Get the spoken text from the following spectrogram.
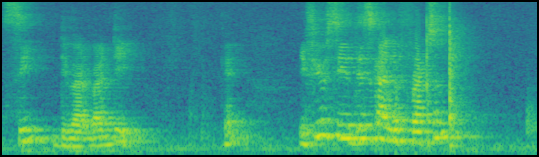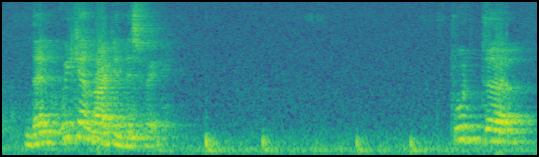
c divided by d. Okay. If you see this kind of fraction, then we can write in this way. Put the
